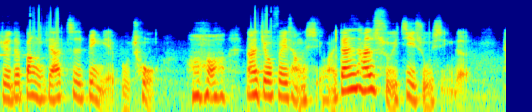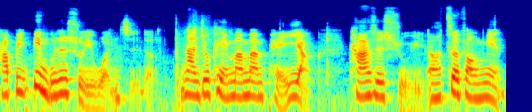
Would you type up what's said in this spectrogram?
觉得帮人家治病也不错，那就非常喜欢，但是他是属于技术型的。它并并不是属于文职的，那就可以慢慢培养。它是属于啊这方面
